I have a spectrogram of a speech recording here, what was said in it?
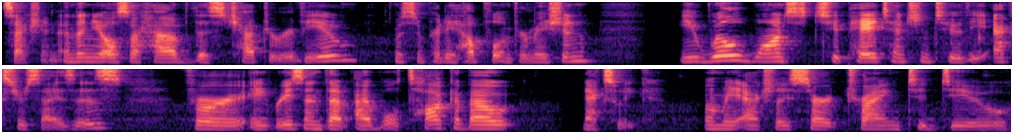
section. And then you also have this chapter review with some pretty helpful information. You will want to pay attention to the exercises for a reason that I will talk about next week when we actually start trying to do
